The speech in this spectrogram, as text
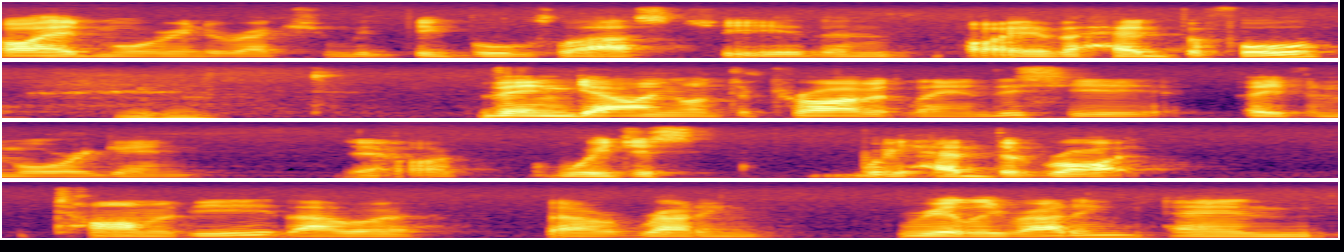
I had more interaction with big bulls last year than I ever had before. Mhm. Then going on to private land this year, even more again. Yeah. Like we just we had the right time of year. They were they were rutting really rutting, and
